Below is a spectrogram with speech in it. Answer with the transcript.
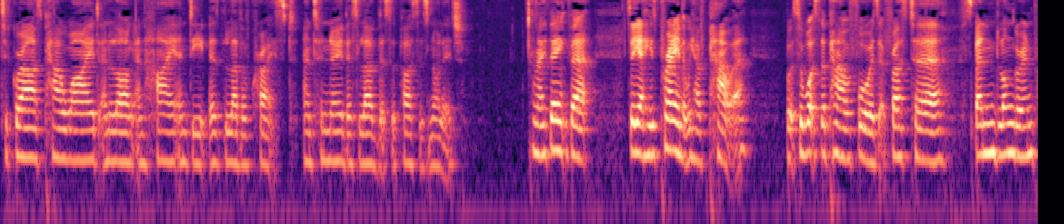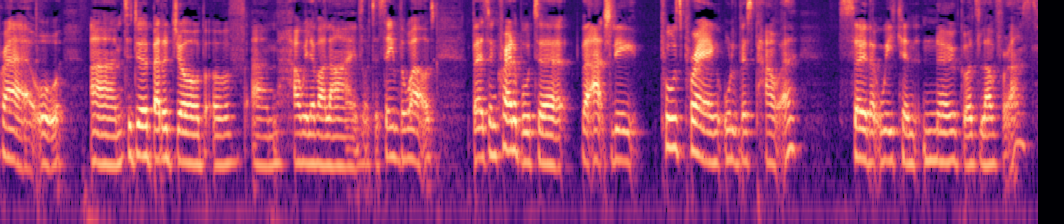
to grasp how wide and long and high and deep is the love of Christ, and to know this love that surpasses knowledge. And I think that, so yeah, he's praying that we have power. But so what's the power for? Is it for us to spend longer in prayer or um, to do a better job of um, how we live our lives or to save the world? but it's incredible to that actually Paul's praying all of this power so that we can know God's love for us.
